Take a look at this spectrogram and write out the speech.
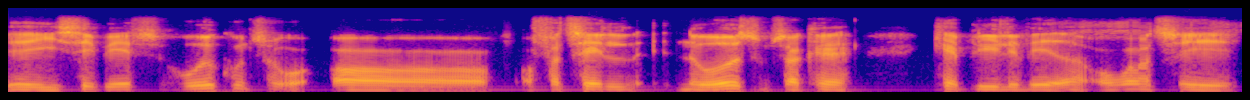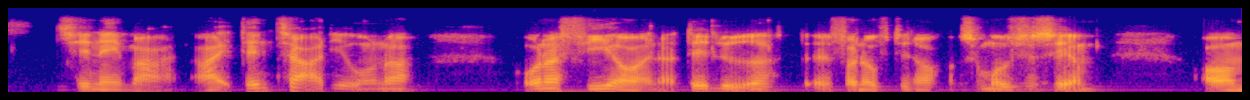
øh, i CBF's hovedkontor og, og fortælle noget, som så kan, kan blive leveret over til, til Neymar. Nej, den tager de under, under fire øjne, og det lyder øh, fornuftigt nok. Og så må vi så se, om, om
